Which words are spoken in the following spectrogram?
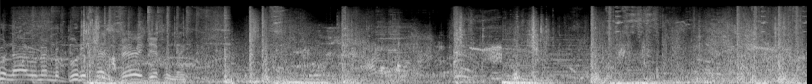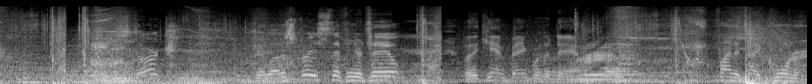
and I remember Budapest very differently. Stark, get a lot of strays sniffing your tail. Well, they can't bank with a damn. Find a tight corner.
